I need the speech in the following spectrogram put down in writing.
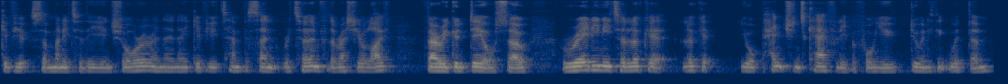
give you some money to the insurer, and then they give you ten percent return for the rest of your life. Very good deal. So really need to look at look at your pensions carefully before you do anything with them.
